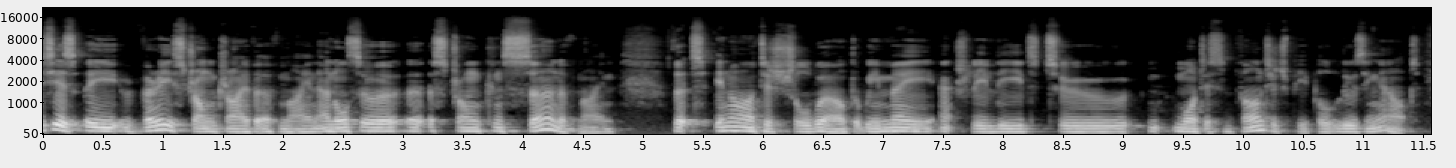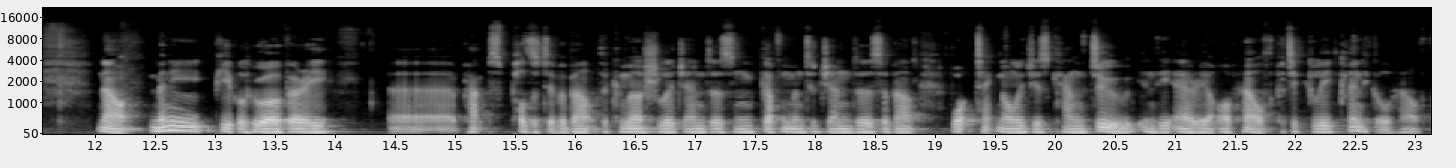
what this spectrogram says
it is a very strong driver of mine and also a, a strong concern of mine that in our digital world that we may actually lead to more disadvantaged people losing out. Now, many people who are very uh, perhaps positive about the commercial agendas and government agendas about what technologies can do in the area of health, particularly clinical health,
